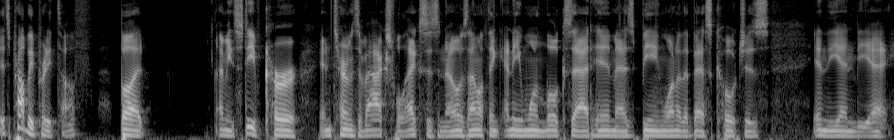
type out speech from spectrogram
it's probably pretty tough. But I mean, Steve Kerr, in terms of actual X's and O's, I don't think anyone looks at him as being one of the best coaches in the NBA.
